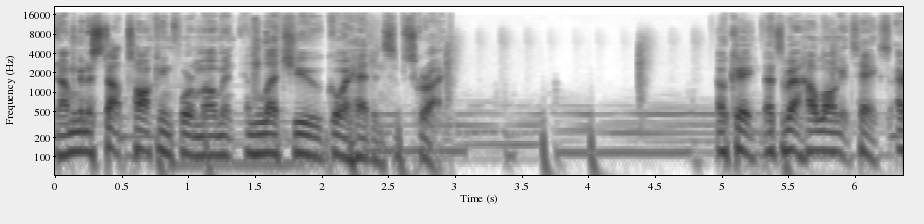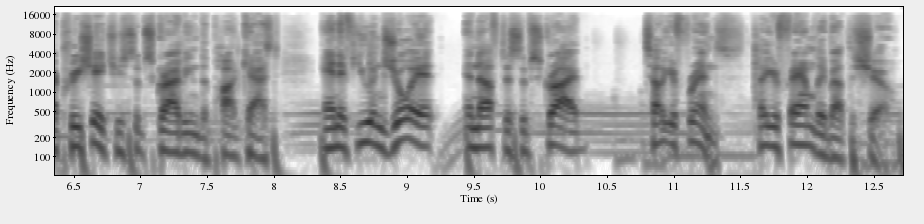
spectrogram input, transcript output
Now I'm going to stop talking for a moment and let you go ahead and subscribe. Okay, that's about how long it takes. I appreciate you subscribing to the podcast. And if you enjoy it enough to subscribe, tell your friends, tell your family about the show.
